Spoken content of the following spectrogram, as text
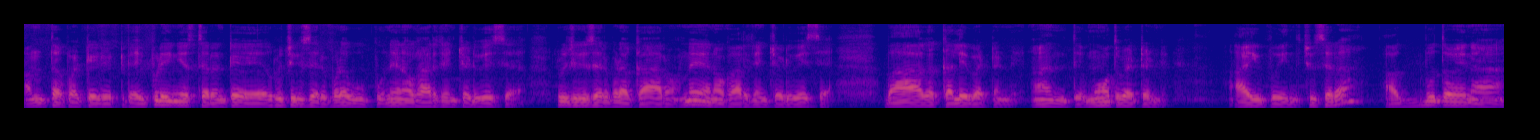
అంతా పట్టేటట్టుగా. ఇప్పుడు ఏం చేస్తారంటే రుచికి సరిపడా ఉప్పు నేను ఒక అర చెంచాడు వేసా రుచికి సరిపడా కారం నేను ఒక అర చెంచాడు వేసా బాగా కలిపెట్టండి. అంతే మూత పెట్టండి. అయిపోయింది. చూసారా? అద్భుతమైన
